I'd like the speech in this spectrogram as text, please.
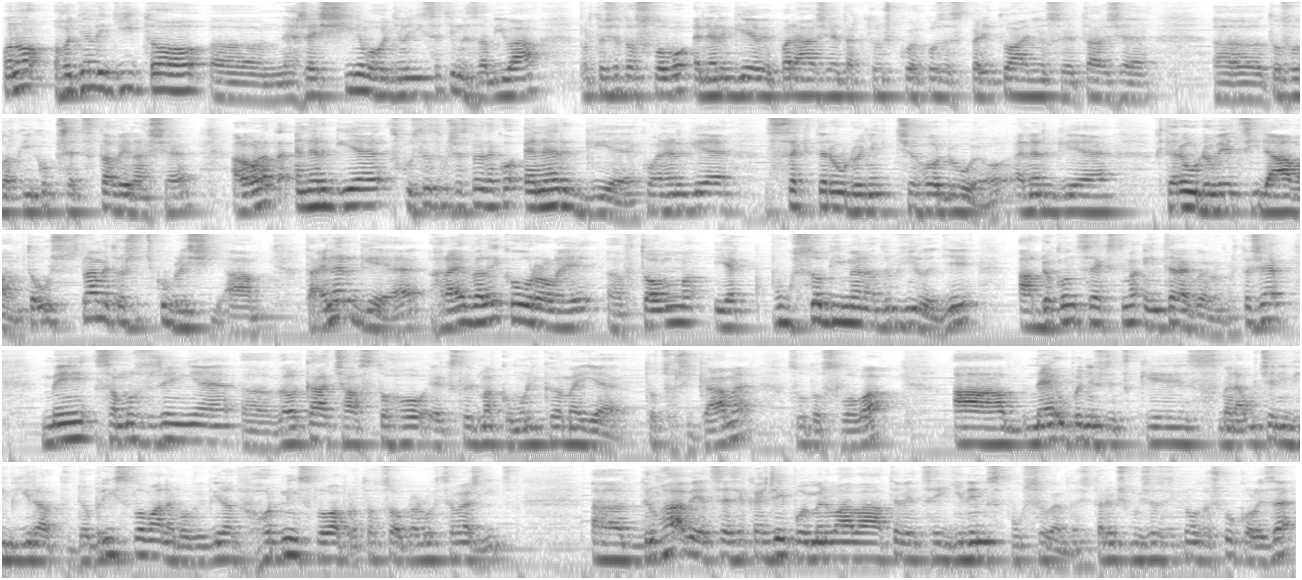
Ono, hodně lidí to uh, neřeší, nebo hodně lidí se tím nezabývá, protože to slovo energie vypadá, že je tak trošku jako ze spirituálního světa, že uh, to jsou takové jako představy naše, ale ona ta energie, zkuste si představit jako energie, jako energie, se kterou do něčeho jdu, jo? energie, kterou do věcí dávám. To už nám je trošičku bližší. A ta energie hraje velikou roli eh, v tom, jak působíme na druhý lidi a dokonce jak s nimi interagujeme. Protože my samozřejmě eh, velká část toho, jak s lidma komunikujeme, je to, co říkáme, jsou to slova. A ne úplně vždycky jsme naučeni vybírat dobrý slova nebo vybírat vhodný slova pro to, co opravdu chceme říct. A druhá věc je, že každý pojmenovává ty věci jiným způsobem, takže tady už může vzniknout trošku kolize,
